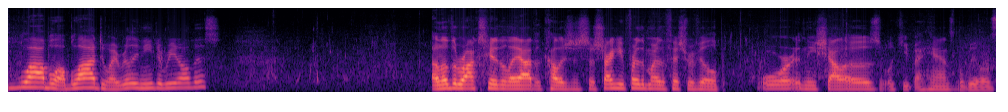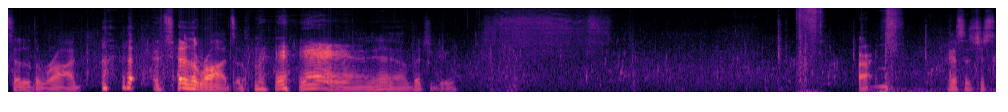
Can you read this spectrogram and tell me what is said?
Blah blah blah. Do I really need to read all this? I love the rocks here. The layout, the colors are so striking. Furthermore, the fish reveal or in these shallows. we'll keep my hands on the wheel instead of the rod. instead of the rods. yeah, I bet you do. All right. I guess it's just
